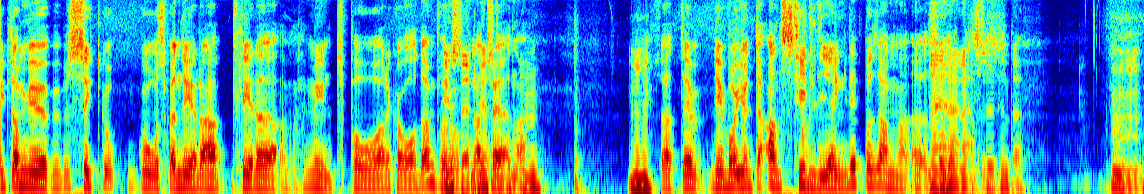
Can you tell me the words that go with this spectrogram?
fick de ju sitt, gå och spendera flera mynt på arkaden för Just att det, kunna träna. Mm. Mm. Så att det, det var ju inte alls tillgängligt på samma eh, Nej, sätt. nej, nej, absolut inte. Hmm.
